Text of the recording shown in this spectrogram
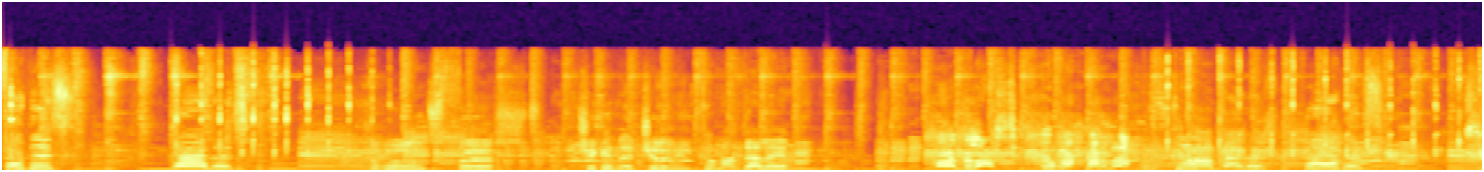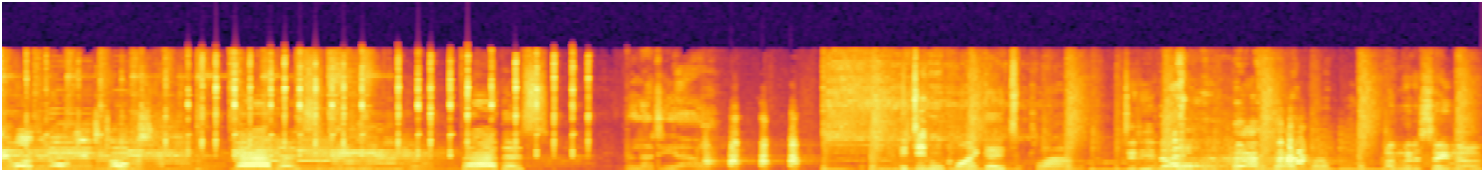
Feathers. Feathers. The world's first chicken agility. Come on, darling. I'm the last. Come on, feathers. Feathers. See why they don't use dogs. Feathers. Feathers. Bloody hell. it didn't quite go to plan. Did it not? I'm going to say no.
